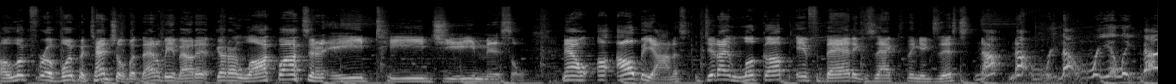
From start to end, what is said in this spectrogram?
I'll look for a Void Potential, but that'll be about it. Got our Lockbox and an ATG Missile. Now, uh, I'll be honest. Did I look up if that exact thing exists? Not, not, re not really. Not,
